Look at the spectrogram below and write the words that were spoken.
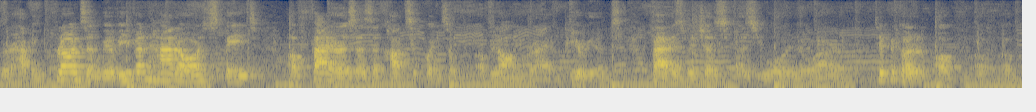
we're having floods and we've even had our spate of fires as a consequence of, of long dry periods. Fires which, as, as you all know, are typical of, of, of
